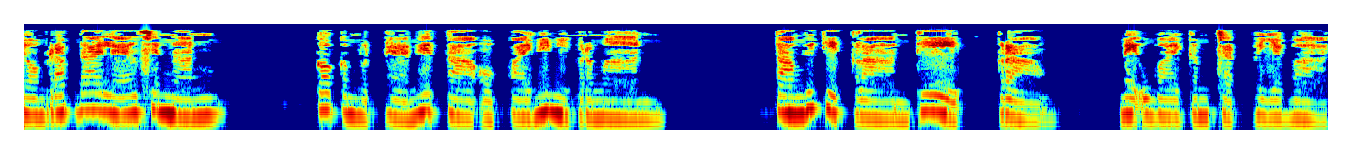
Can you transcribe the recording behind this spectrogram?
ยอมรับได้แล้วเช่นนั้น ก็กำหนดแผ่เมตตาออกไปไม่มีประมาณ ตามวิธีการที่กล่าวในอุบายกำจัดพยาบาท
